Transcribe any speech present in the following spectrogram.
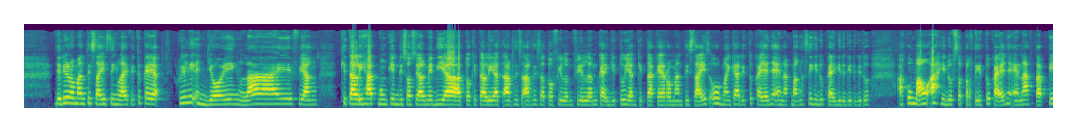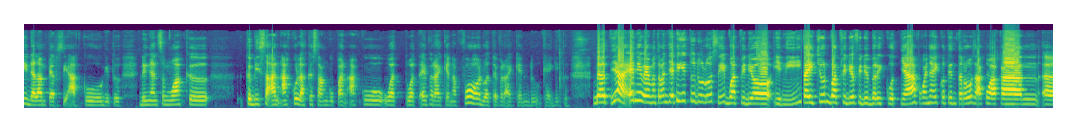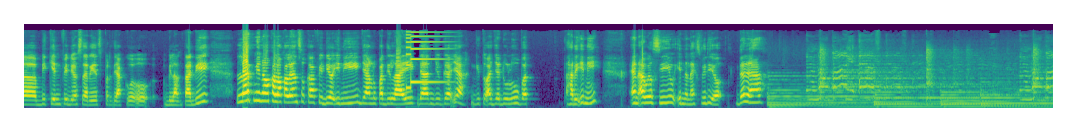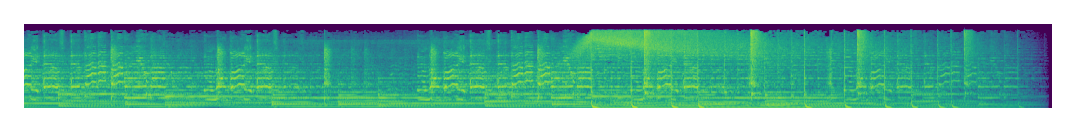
jadi romanticizing life itu kayak really enjoying life yang kita lihat mungkin di sosial media atau kita lihat artis-artis atau film-film kayak gitu yang kita kayak romanticize, oh my god itu kayaknya enak banget sih hidup kayak gitu-gitu gitu. Aku mau ah hidup seperti itu kayaknya enak tapi dalam versi aku gitu. Dengan semua ke kebisaan aku lah, kesanggupan aku, what whatever I can afford, whatever I can do kayak gitu. But ya, yeah, anyway, teman-teman, jadi itu dulu sih buat video ini. Stay tune buat video-video berikutnya. Pokoknya ikutin terus. Aku akan uh, bikin video series seperti aku bilang tadi. Let me know kalau kalian suka video ini. Jangan lupa di like dan juga ya gitu aja dulu buat hari ini. And I will see you in the next video. Dadah!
